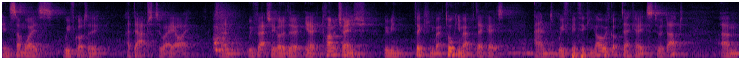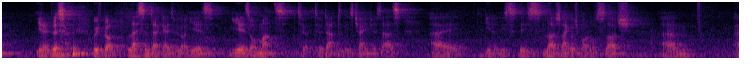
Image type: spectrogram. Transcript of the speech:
in some ways we've got to adapt to AI, and we've actually got to do it. You know, climate change we've been thinking about, talking about for decades, and we've been thinking, oh, we've got decades to adapt. Um, you know, this, we've got less than decades, we've got years, years or months to, to adapt to these changes as, uh, you know, these, these large language models, large, um, uh,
